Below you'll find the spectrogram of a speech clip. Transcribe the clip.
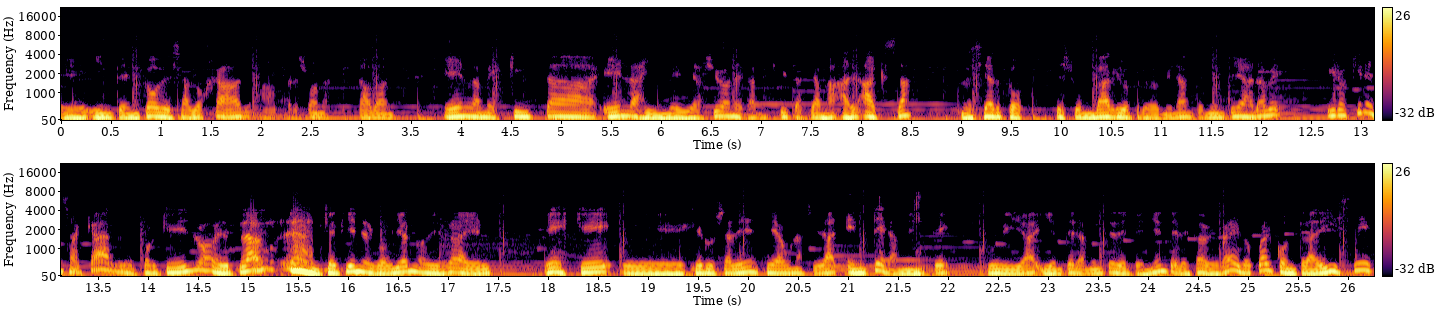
eh, intentó desalojar a personas que estaban en la mezquita, en las inmediaciones, la mezquita se llama Al-Aqsa, ¿no es cierto? Es un barrio predominantemente árabe y los quieren sacar porque ellos, el plan que tiene el gobierno de Israel es que eh, Jerusalén sea una ciudad enteramente judía y enteramente dependiente del Estado de Israel, lo cual contradice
